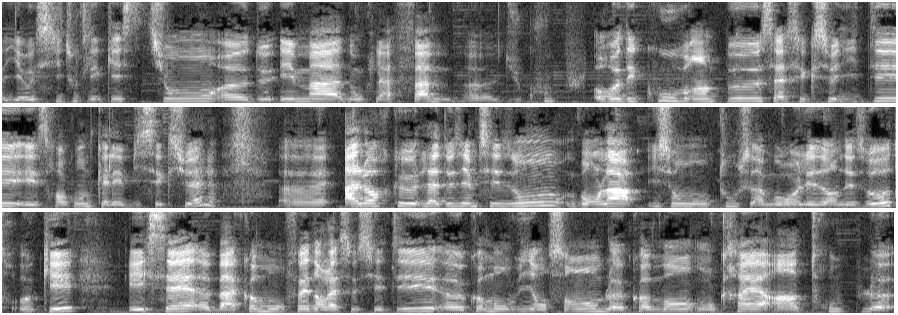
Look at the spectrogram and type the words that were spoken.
Il y a aussi toutes les questions de Emma, donc la femme du couple, redécouvre un peu sa sexualité et se rend compte qu'elle est bisexuelle. Euh, alors que la deuxième saison, bon là, ils sont tous amoureux les uns des autres, ok, et c'est euh, bah, comment on fait dans la société, euh, comment on vit ensemble, comment on crée un trouble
